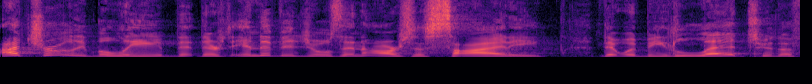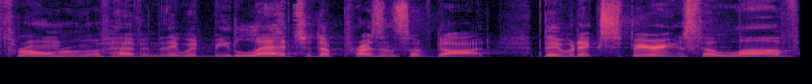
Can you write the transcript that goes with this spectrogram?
I truly believe that there's individuals in our society that would be led to the throne room of heaven. They would be led to the presence of God. They would experience the love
